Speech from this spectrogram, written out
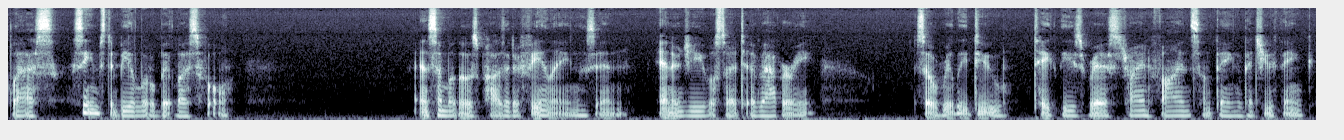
glass seems to be a little bit less full. And some of those positive feelings and energy will start to evaporate. So, really do take these risks, try and find something that you think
